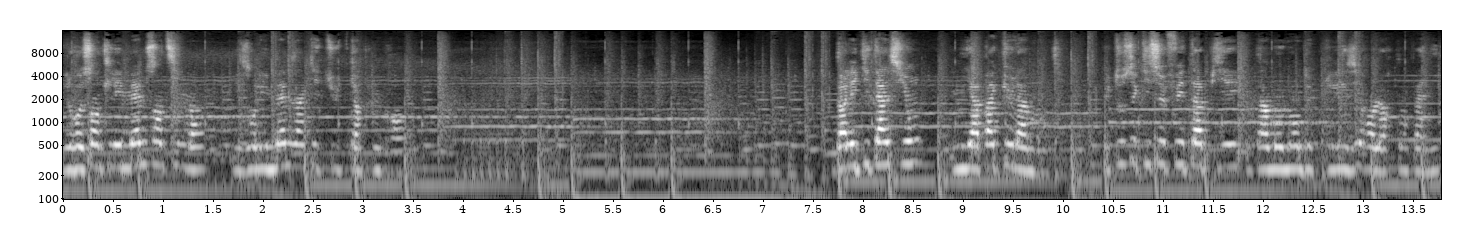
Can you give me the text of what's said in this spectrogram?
Ils ressentent les mêmes sentiments, ils ont les mêmes inquiétudes qu'un plus grand. Dans l'équitation, il n'y a pas que la montre, que tout ce qui se fait à pied est un moment de plaisir en leur compagnie.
